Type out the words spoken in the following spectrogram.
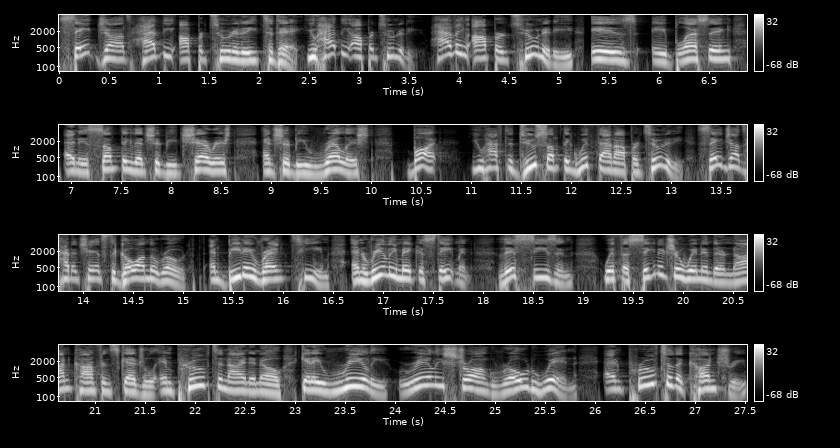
St. John's had the opportunity today. You had the opportunity. Having opportunity is a blessing and is something that should be cherished and should be relished. But you have to do something with that opportunity. St. John's had a chance to go on the road and beat a ranked team and really make a statement this season with a signature win in their non-conference schedule, improve to 9 and 0, get a really really strong road win and prove to the country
